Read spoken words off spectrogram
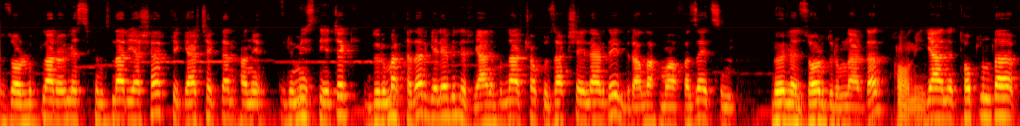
zorluklar, öyle sıkıntılar yaşar ki gerçekten hani ölümü isteyecek duruma kadar gelebilir. Yani bunlar çok uzak şeyler değildir. Allah muhafaza etsin böyle zor durumlardan. Amin. Yani toplumda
